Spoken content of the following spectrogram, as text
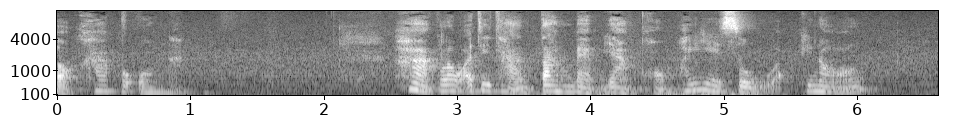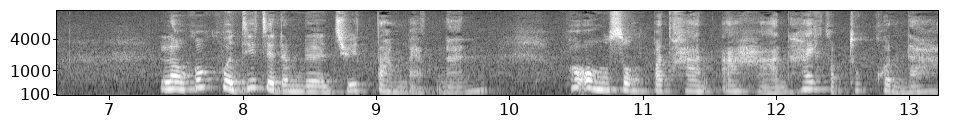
ต่อข้าพระองค์นั้น หากเราอธิษฐานตามแบบอย่างของพระเยซูอะพี่น้อง เราก็ควรที่จะดำเนินชีวิตตามแบบนั้น พระองค์ทรงประทานอาหารให้กับทุกคนได้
